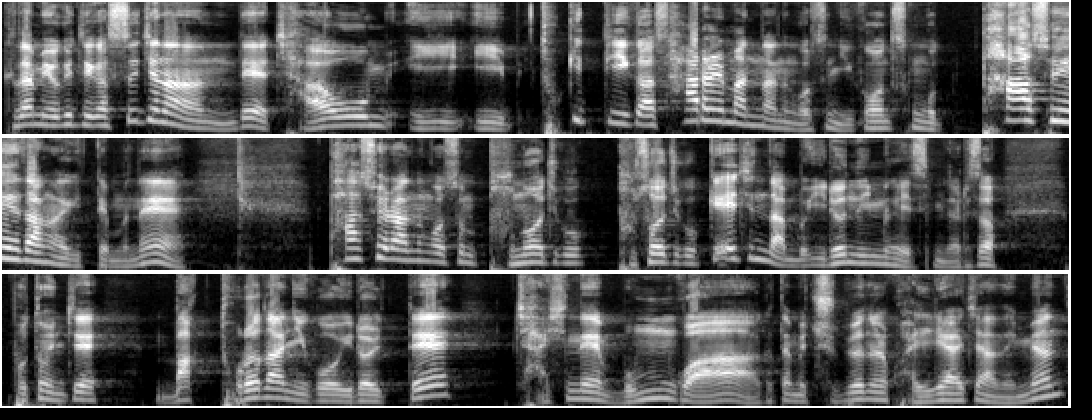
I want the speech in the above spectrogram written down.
그 다음에 여기 제가 쓰진 않았는데 자옴 이, 이 토끼띠가 살을 만나는 것은 이것은 곧 파쇄에 해당하기 때문에 파쇄라는 것은 무너지고 부서지고 깨진다 뭐 이런 의미가 있습니다. 그래서 보통 이제 막 돌아다니고 이럴 때 자신의 몸과 그다음에 주변을 관리하지 않으면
